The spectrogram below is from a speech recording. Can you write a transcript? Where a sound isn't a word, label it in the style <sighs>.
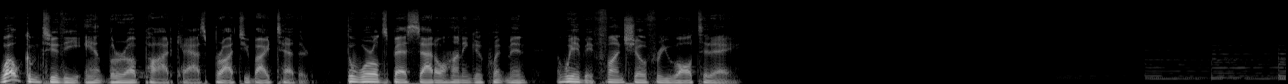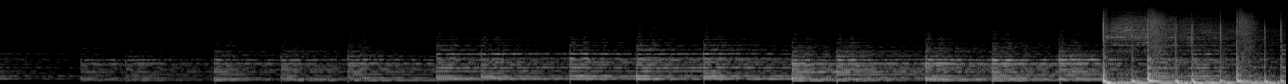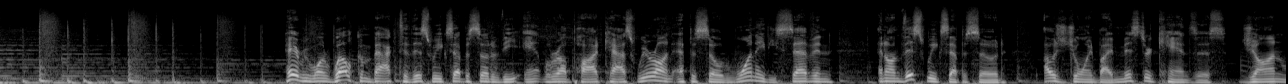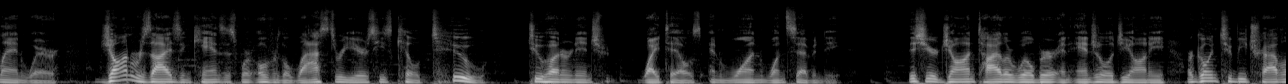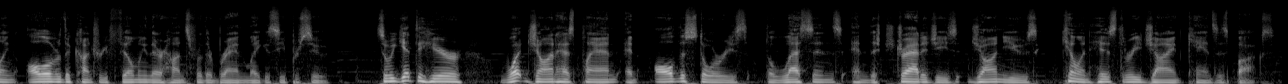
Welcome to the Antler Up podcast brought to you by Tethered, the world's best saddle hunting equipment, and we have a fun show for you all today. Hey everyone, welcome back to this week's episode of the Antler Up podcast. We're on episode 187, and on this week's episode, I was joined by Mr. Kansas, Jon Landwehr. Jon resides in Kansas, where over the last three years, he's killed two 200 inch whitetails and one 170. This year, Jon, Tyler Wilbur, and Angelo Giannoi are going to be traveling all over the country filming their hunts for their brand Legacy Pursuit. So we get to hear what Jon has planned and all the stories, the lessons, and the strategies Jon used killing his three giant Kansas bucks.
